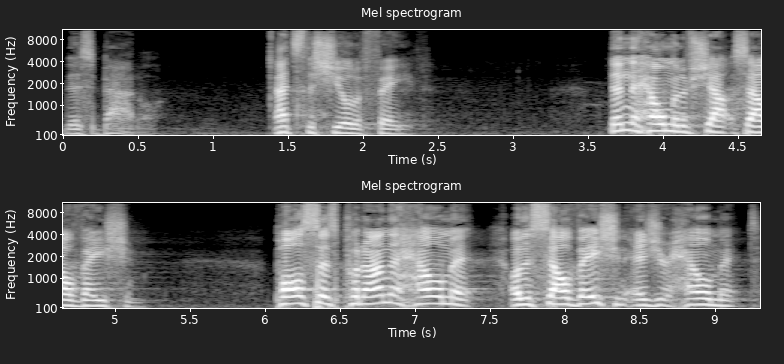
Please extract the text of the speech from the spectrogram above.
this battle. That's the shield of faith. Then the helmet of salvation. Paul says, put on the helmet of the salvation as your helmet.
